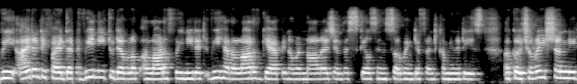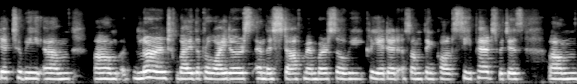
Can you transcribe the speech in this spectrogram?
we identified that we need to develop a lot of we needed we had a lot of gap in our knowledge and the skills in serving different communities acculturation needed to be um, um, learned by the providers and the staff members so we created something called cpeds which is um,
